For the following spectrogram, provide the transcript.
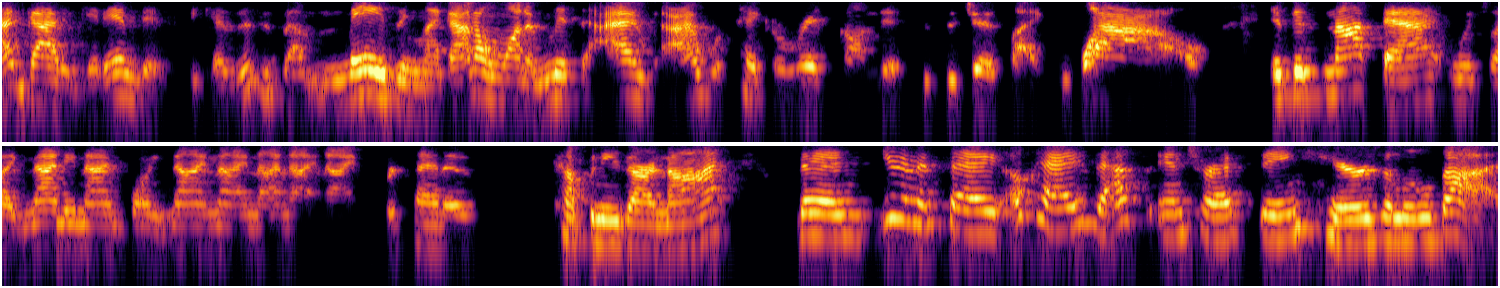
I got to get in this because this is amazing. Like, I don't want to miss it. I, I will take a risk on this. This is just like, wow. If it's not that, which like 99.99999% of companies are not, then you're going to say, okay, that's interesting. Here's a little dot.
